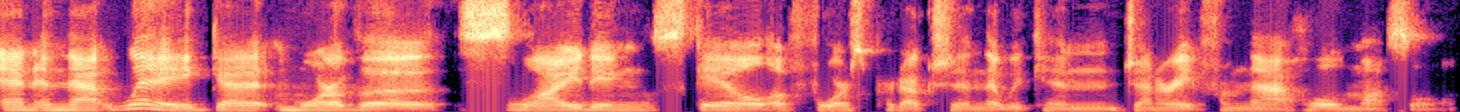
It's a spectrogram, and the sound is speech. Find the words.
and in that way get more of a sliding scale of force production that we can generate from that whole muscle.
